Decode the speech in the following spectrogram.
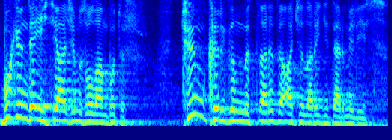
Bugün de ihtiyacımız olan budur. Tüm kırgınlıkları ve acıları gidermeliyiz.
